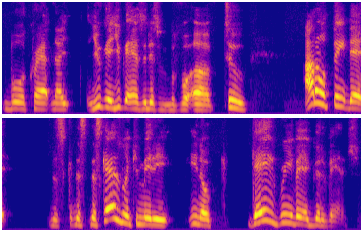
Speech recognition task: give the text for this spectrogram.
bull crap. Now you can you can answer this before uh too. I don't think that the, the the scheduling committee, you know, gave Green Bay a good advantage.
